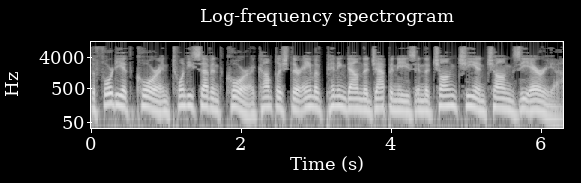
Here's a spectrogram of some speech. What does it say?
the 40th Corps and 27th Corps accomplished their aim of pinning down the Japanese in the Chongqi and Changzhi area.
